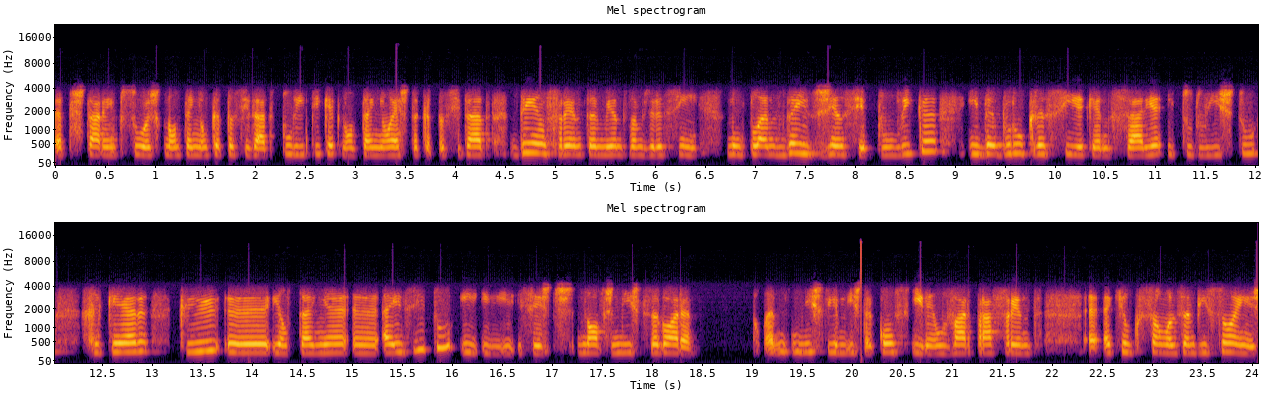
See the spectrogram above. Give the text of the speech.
apostar em pessoas que não tenham capacidade política, que não tenham esta capacidade de enfrentar vamos dizer assim, num plano da exigência pública e da burocracia que é necessária, e tudo isto requer que uh, ele tenha êxito e, e, e se estes novos ministros agora o Ministro e a Ministra conseguirem levar para a frente uh, aquilo que são as ambições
